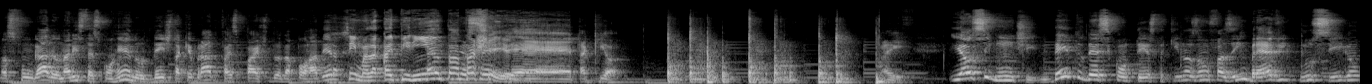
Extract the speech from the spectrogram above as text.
nosso fungado, o nariz tá escorrendo, o dente tá quebrado, faz parte da porradeira. Sim, mas a caipirinha tá, tá Você- cheia. É, tá aqui, ó. Aí. E é o seguinte, dentro desse contexto aqui, nós vamos fazer em breve, nos sigam,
